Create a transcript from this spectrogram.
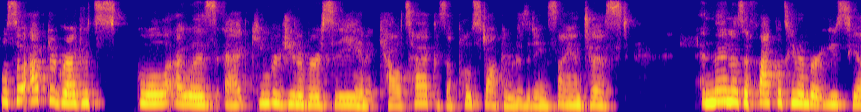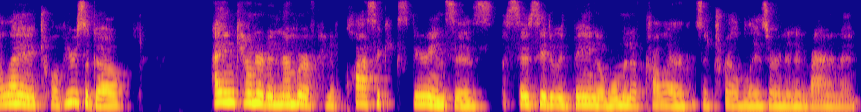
Well, so after graduate school, I was at Cambridge University and at Caltech as a postdoc and visiting scientist. And then as a faculty member at UCLA 12 years ago, I encountered a number of kind of classic experiences associated with being a woman of color as a trailblazer in an environment,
